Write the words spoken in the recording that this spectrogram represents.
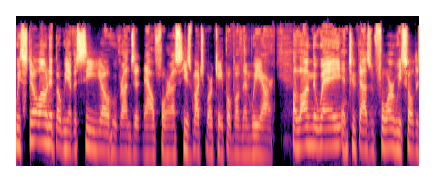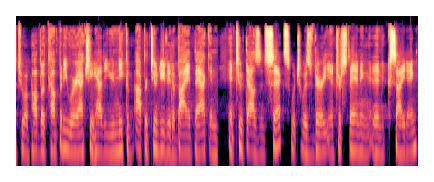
We still own it, but we have a CEO who runs it now for us. He's much more capable than we are. Along the way, in 2004, we sold it to a public company. where We actually had a unique opportunity to buy it back in, in 2006, which was very interesting and exciting.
